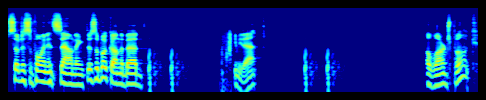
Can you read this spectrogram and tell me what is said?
so disappointed sounding. There's a book on the bed. Give me that. A large book.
